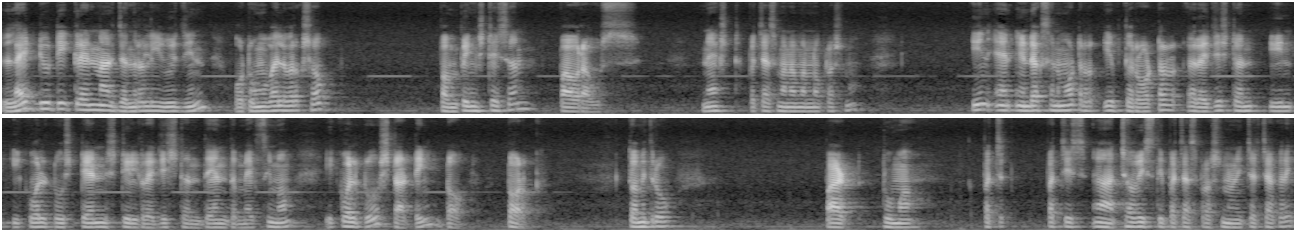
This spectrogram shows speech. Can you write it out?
Light duty crane are generally use in automobile workshop, pumping station, power house. Next પચાસમા નંબરનો પ્રશ્ન. In an induction motor if the rotor resistant in equal to stand still resistant then the maximum equal to starting torque torque તો મિત્રો પાર્ટ ટુમાં પચ, પચીસ છવ્વીસથી પચાસ પ્રશ્નોની ચર્ચા કરી.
